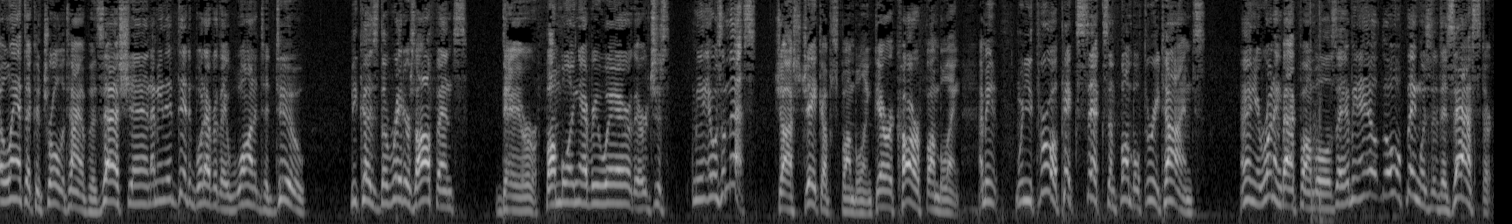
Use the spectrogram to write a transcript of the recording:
Atlanta controlled the time of possession. I mean, they did whatever they wanted to do because the Raiders' offense, they were fumbling everywhere. They're just, I mean, it was a mess. Josh Jacobs fumbling, Derek Carr fumbling. I mean, when you throw a pick six and fumble three times, and then your running back fumbles, I mean, the whole thing was a disaster.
